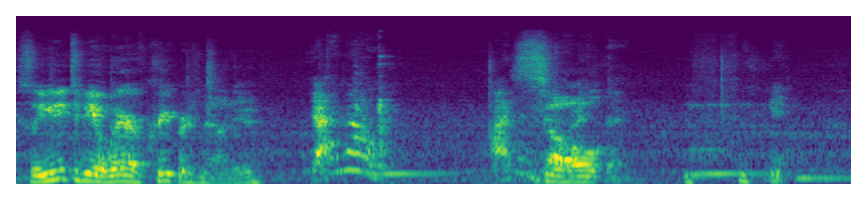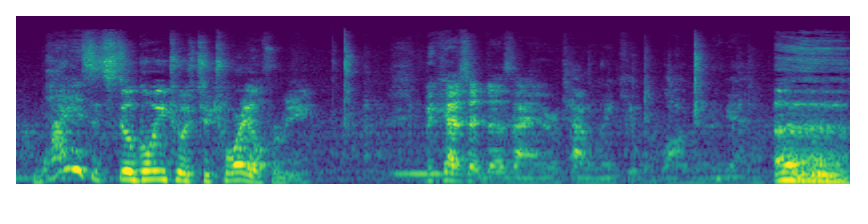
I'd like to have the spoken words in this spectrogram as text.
So you need to be aware of creepers now, dude. Yeah, I know. I didn't So- do anything. Why is it still going to a tutorial for me? Because it does that every time like you log in again. Ugh.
